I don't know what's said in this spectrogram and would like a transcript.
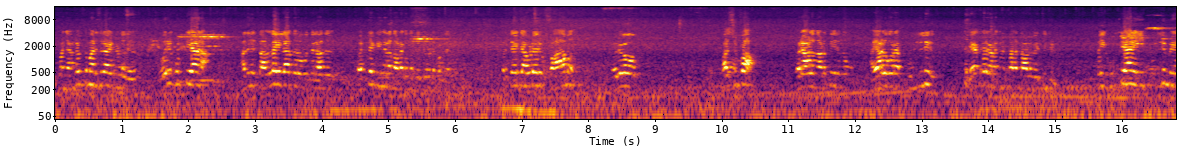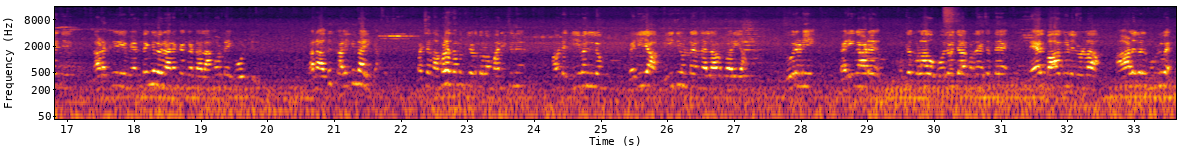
ഇപ്പം ഞങ്ങൾക്ക് മനസ്സിലായിട്ടുള്ളത് ഒരു കുട്ടിയാന അതിന് തള്ളയില്ലാത്ത രൂപത്തിൽ അത് ഒറ്റയ്ക്ക് ഇങ്ങനെ നടക്കുന്നുണ്ട് ചൂരണി പ്രദേശത്ത്. പ്രത്യേകിച്ച് അവിടെ ഒരു ഫാം ഒരു പശുഫ ഒരാൾ നടത്തിയിരുന്നു. അയാൾ കുറെ പുല്ല് ഏക്കർ കണക്കിന് സ്ഥലത്ത് അവിടെ വെച്ചിട്ടുണ്ട്. അപ്പൊ ഈ കുട്ടിയാണ് ഈ പുല്ല് മേഞ്ഞ് നടക്കുകയും എന്തെങ്കിലും ഒരു അനക്കം കെട്ടാൽ അങ്ങോട്ടേക്ക് ഓടിച്ചിരുന്നു കാരണം അത് കളിക്കുന്നതായിരിക്കാം. പക്ഷെ നമ്മളെ സംബന്ധിച്ചിടത്തോളം മനുഷ്യന് അവന്റെ ജീവനിലും വലിയ ഭീതിയുണ്ട് എന്ന് എല്ലാവർക്കും അറിയാം. സൂരണി കരിങ്ങാട് മുറ്റത്തുളാവ് പോലോഞ്ചാൽ പ്രദേശത്തെ മേൽഭാഗങ്ങളിലുള്ള ആളുകൾ മുഴുവൻ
